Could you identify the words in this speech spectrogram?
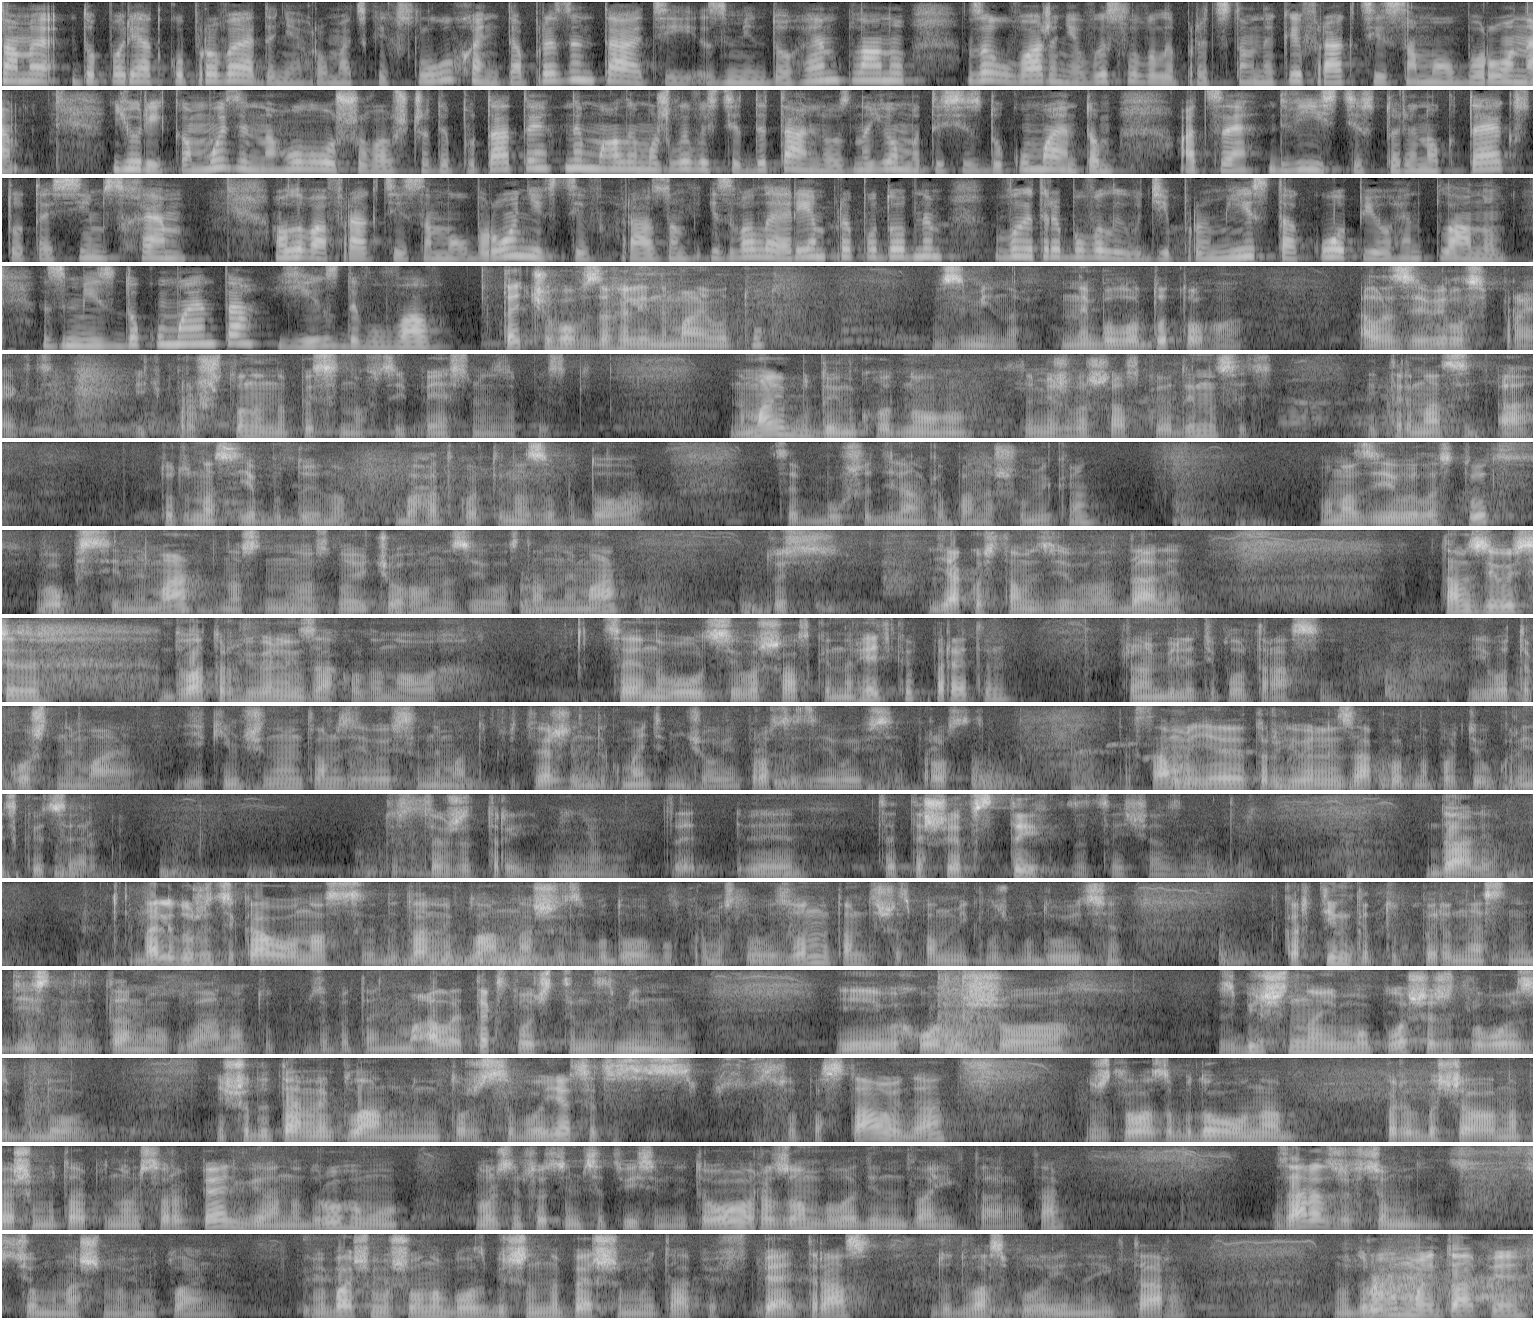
Саме до порядку проведення громадських слухань та презентацій змін до генплану зауваження висловили представники фракції самооборона. Юрій Камозін наголошував, що депутати не мали можливості детально ознайомитись із документом, а це 200 сторінок тексту та 7 схем. Голова фракції самооборонівців разом із Валерієм Преподобним витребували у Діпроміста копію генплану. Зміст документа їх здивував. Те, чого взагалі немає отут, в змінах, не було до того, але з'явилось в проєкті. І про що не написано в цій пояснювальній записці. Немає будинку одного, це між Варшавською 11 і 13А. Тут у нас є будинок, багатоквартирна забудова. Це бувша ділянка пана Шуміка. Вона з'явилась тут, в описі нема. На основі чого вона з'явилась, там нема. Тобто якось там з'явилась. Далі. Там з'явився два торгівельних заклади нових. Це на вулиці Варшавська енергетика перетин, прямо біля теплотраси. Його також немає. Яким чином він там з'явився? Немає підтверджень, документів, нічого. Він просто з'явився. Просто. Так само є торгівельний заклад напроти Української церкви. Тобто це вже три мінімум. Це, е, це те, що я встиг за цей час знайти. Далі. Далі дуже цікаво, у нас детальний план нашої забудови був промислової зони, там, де зараз пан Міклиш будується. Картинка тут перенесена дійсно з детального плану, тут запитань немає, але текстова частина змінена. І виходить, що збільшена йому площа житлової забудови. Якщо детальний план у мене теж з собою є, це, це сопоставив, да? житлова забудова вона передбачала на першому етапі 0,45 га, а на другому 0,778. І того разом було 1,2 гектара. Так? Зараз же в цьому, в цьому нашому генплані ми бачимо, що воно було збільшено на першому етапі в 5 разів до 2,5 гектара. На другому етапі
